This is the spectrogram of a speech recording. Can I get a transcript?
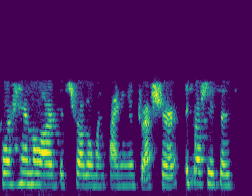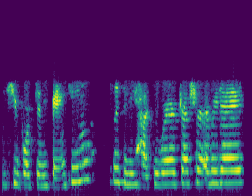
for him, a lot of the struggle when finding a dress shirt, especially since he worked in banking, so he had to wear a dress shirt every day.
